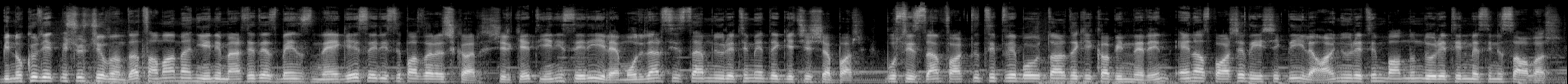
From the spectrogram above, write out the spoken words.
1973 yılında tamamen yeni Mercedes-Benz NG serisi pazara çıkar. Şirket yeni seri ile modüler sistemli üretime de geçiş yapar. Bu sistem farklı tip ve boyutlardaki kabinlerin en az parça değişikliği ile aynı üretim bandında üretilmesini sağlar.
